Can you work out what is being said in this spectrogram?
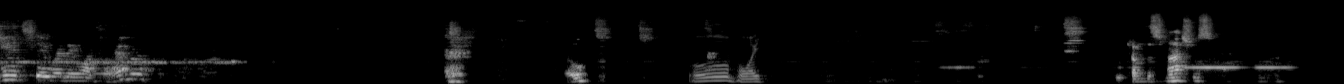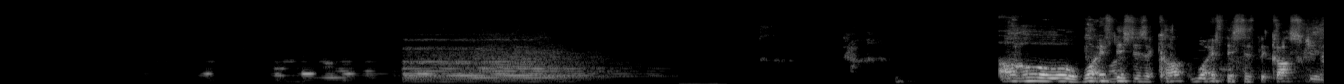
can't stay where they are forever. Oh, Oh boy. here come the Smashers. Oh, what if this is a co- what if this is the costume?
